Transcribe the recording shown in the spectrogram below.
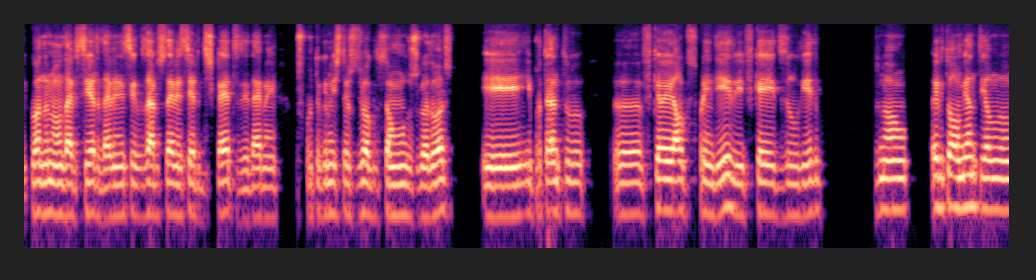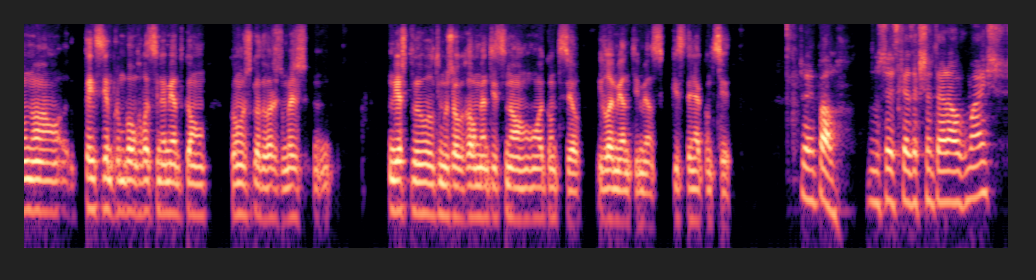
E quando não deve ser, devem ser os árbitros devem ser discretos e devem os protagonistas do jogo são os jogadores. E, e portanto uh, fiquei algo surpreendido e fiquei desiludido. Não habitualmente ele não, tem sempre um bom relacionamento com, com os jogadores mas neste último jogo realmente isso não aconteceu. E lamento imenso que isso tenha acontecido. Bem, Paulo não sei se queres acrescentar algo mais.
